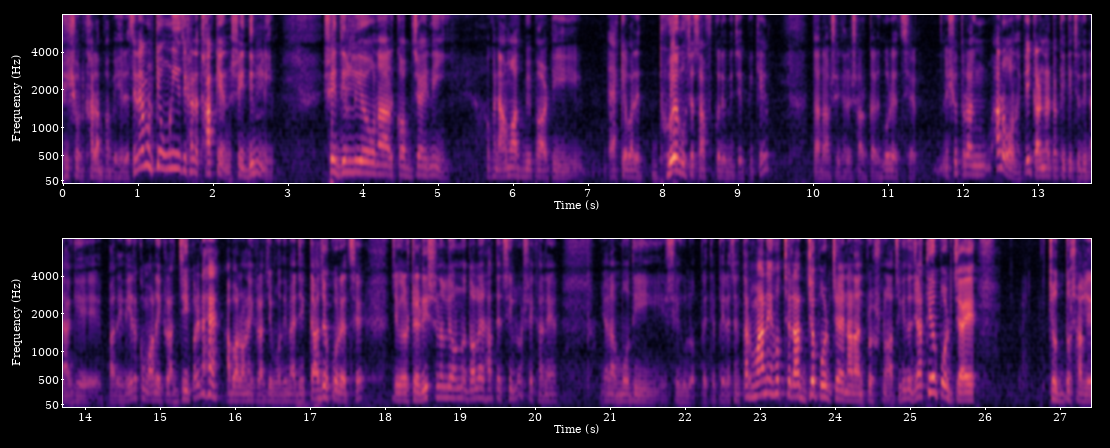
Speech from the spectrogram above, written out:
ভীষণ খারাপভাবে হেরেছেন। এমনকি উনি যেখানে থাকেন, সেই দিল্লি, সেই দিল্লিও ওনার কবজায় নেই। ওখানে আম আদমি পার্টি একেবারে ধুয়ে মুছে সাফ করে বিজেপিকে তারা সেখানে সরকার গড়েছে। সুতরাং আরও অনেকেই কর্ণাটকে কিছুদিন আগে পারেনি, এরকম অনেক রাজ্যেই পারে না হ্যাঁ আবার অনেক রাজ্যে মোদি ম্যাজিক কাজও করেছে, যেগুলো ট্রেডিশনালি অন্য দলের হাতে ছিল, সেখানে জনাব মোদি সেগুলো পেতে পেরেছেন। তার মানে হচ্ছে রাজ্য পর্যায়ে নানান প্রশ্ন আছে, কিন্তু জাতীয় পর্যায়ে চোদ্দ সালে,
